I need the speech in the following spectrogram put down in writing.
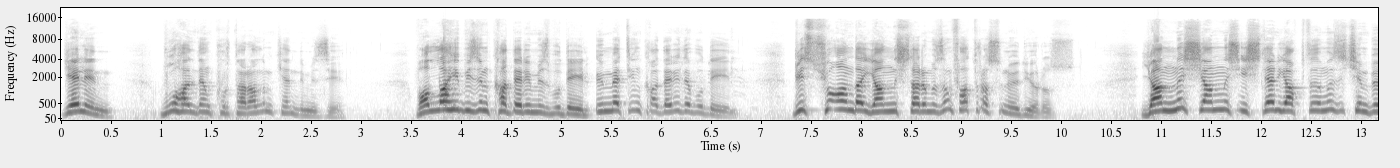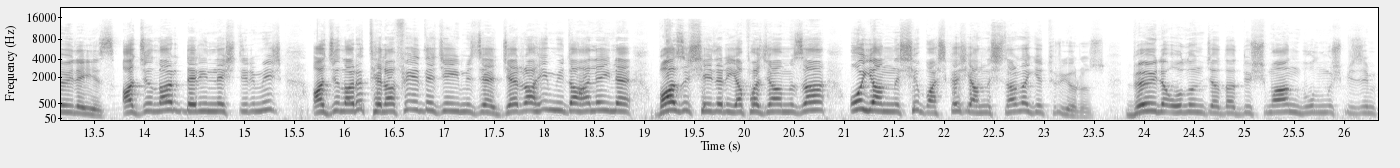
gelin bu halden kurtaralım kendimizi. Vallahi bizim kaderimiz bu değil. Ümmetin kaderi de bu değil. Biz şu anda yanlışlarımızın faturasını ödüyoruz. Yanlış yanlış işler yaptığımız için böyleyiz. Acılar derinleştirmiş acıları telafi edeceğimize cerrahi müdahaleyle bazı şeyleri yapacağımıza o yanlışı başka yanlışlarla getiriyoruz. Böyle olunca da düşman bulmuş bizim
